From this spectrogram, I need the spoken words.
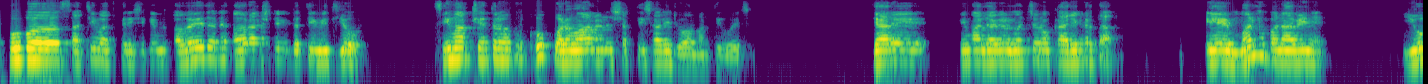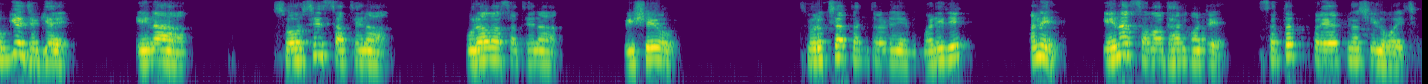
ખૂબ સાચી વાત કરી છે કે અવૈધ અને અરાષ્ટ્રીય ગતિવિધિઓ સીમા ક્ષેત્ર ઉપર ખૂબ બળવાન અને શક્તિશાળી જોવા મળતી હોય છે. ત્યારે સીમા જાગરણ મંચનો કાર્યકર્તા એ મન બનાવીને યોગ્ય જગ્યાએ એના સોર્સિસ સાથેના, પુરાવા સાથેના વિષયો સુરક્ષા તંત્રને મળી રહે અને એના સમાધાન માટે સતત પ્રયત્નશીલ હોય છે.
